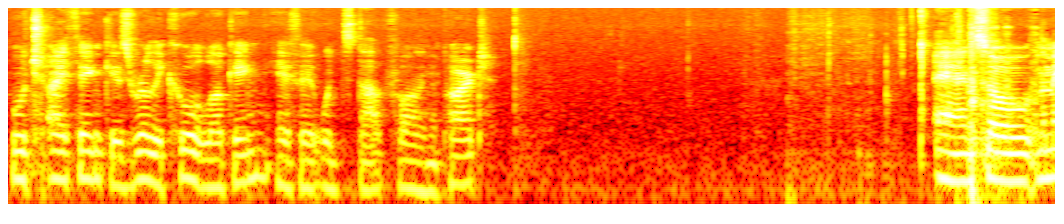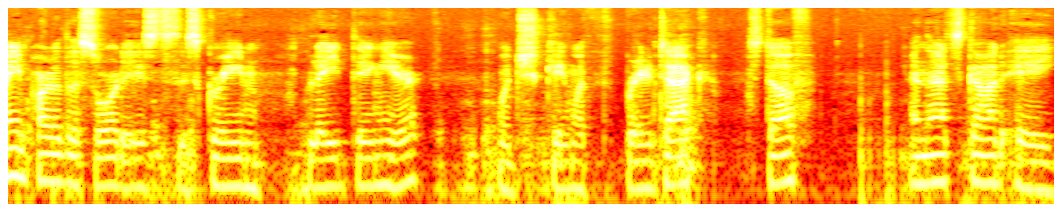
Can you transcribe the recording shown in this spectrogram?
which I think is really cool looking if it would stop falling apart. And so the main part of the sword is this green blade thing here, which came with brain attack stuff. And that's got a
